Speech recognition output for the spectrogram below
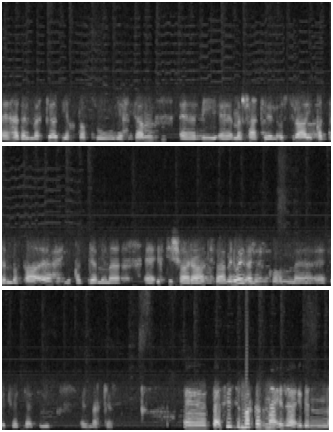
هذا المركز يختص ويهتم آه، بمشاكل الأسرة يقدم نصائح يقدم آه، استشارات. فمن وين اجتكم آه، فكرة تأسيس المركز؟ تأسيس المركز ما إجا ابن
